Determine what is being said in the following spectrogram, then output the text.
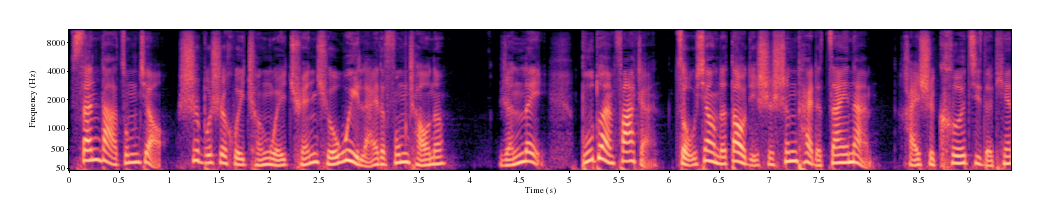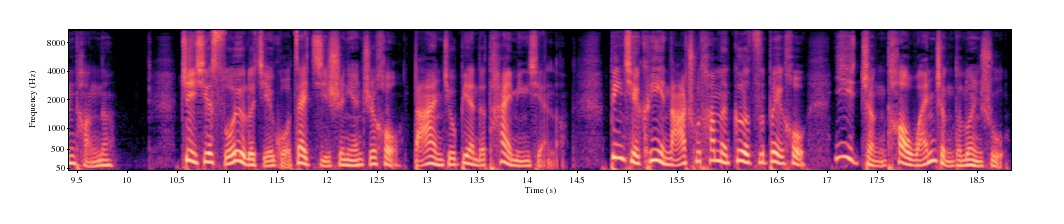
三大宗教是不是会成为全球未来的风潮呢？人类不断发展走向的到底是生态的灾难，还是科技的天堂呢？这些所有的结果，在几十年之后，答案就变得太明显了，并且可以拿出他们各自背后一整套完整的论述。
